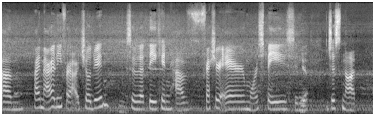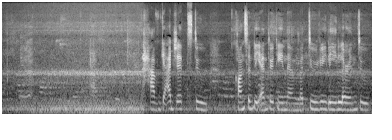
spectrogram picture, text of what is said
um, primarily for our children so that they can have fresher air, more space, and Yeah. just not have gadgets to constantly entertain them, but to really learn to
